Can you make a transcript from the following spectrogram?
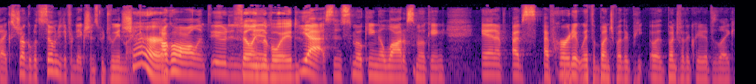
like struggled with so many different addictions between like Sure. alcohol and food and Filling the void. Yes, and smoking a lot of smoking. And I've, I've I've heard it with a bunch of other pe- a bunch of other creatives. Like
